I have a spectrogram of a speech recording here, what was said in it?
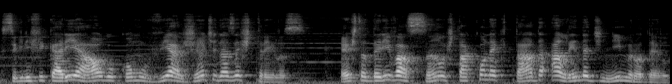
significaria algo como Viajante das Estrelas. Esta derivação está conectada à lenda de Nimrodel.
